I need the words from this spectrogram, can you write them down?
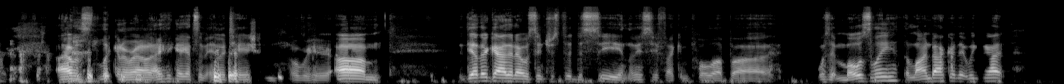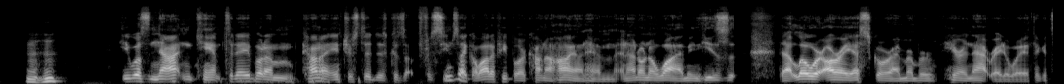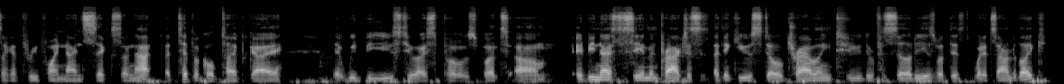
I was looking around. I think I got some imitation over here. Um, the other guy that I was interested to see. Let me see if I can pull up. Uh, was it Mosley, the linebacker that we got? Mm-hmm. He was not in camp today, but I'm kind of interested because it seems like a lot of people are kind of high on him, and I don't know why. I mean, he's that lower RAS score. I remember hearing that right away. I think it's like a 3.96, so not a typical type guy that we'd be used to, I suppose. But um, it'd be nice to see him in practice. I think he was still traveling to the facility, is what this what it sounded like.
